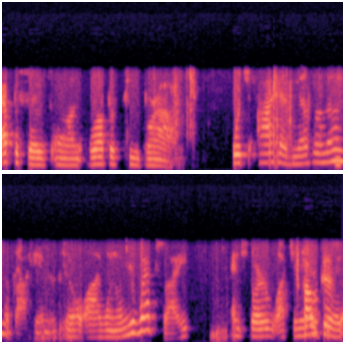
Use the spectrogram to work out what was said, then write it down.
uh, episodes on Robert T. Brown, which I had never known about him until I went on your website and started watching the oh, episodes. Good.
